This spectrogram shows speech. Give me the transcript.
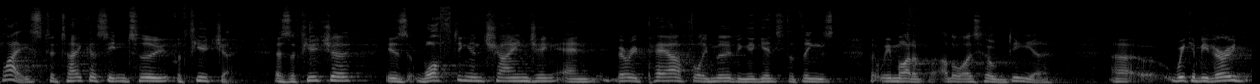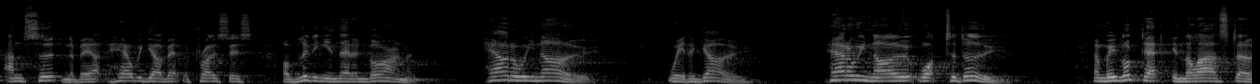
place to take us into the future. As the future is wafting and changing and very powerfully moving against the things that we might have otherwise held dear, uh, we can be very uncertain about how we go about the process of living in that environment. How do we know where to go? How do we know what to do? And we looked at in the last, uh,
